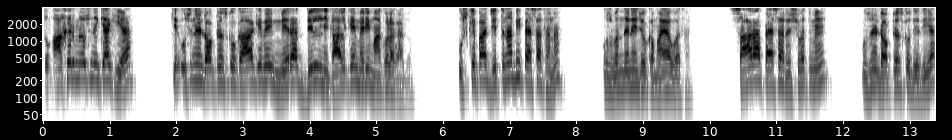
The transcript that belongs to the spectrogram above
تو آخر میں اس نے کیا کیا کہ اس نے ڈاکٹرس کو کہا کہ بھائی، میرا دل نکال کے میری ماں کو لگا دو۔ اس کے پاس جتنا بھی پیسہ تھا نا، اس بندے نے جو کمایا ہوا تھا، سارا پیسہ رشوت میں اس نے ڈاکٹرس کو دے دیا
